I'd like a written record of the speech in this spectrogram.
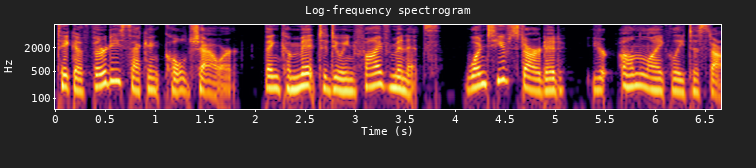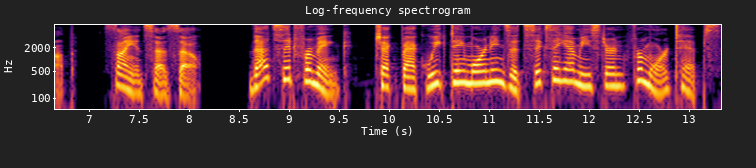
take a 30 second cold shower. Then commit to doing five minutes. Once you've started, you're unlikely to stop. Science says so. That's it from Inc. Check back weekday mornings at 6 a.m. Eastern for more tips.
